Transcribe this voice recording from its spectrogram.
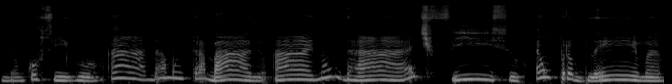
não consigo, ah, dá muito trabalho, ai, não dá, é difícil, é um problema.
